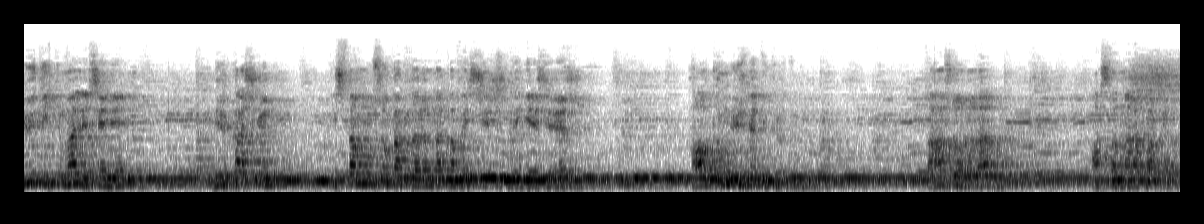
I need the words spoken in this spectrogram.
Büyük ihtimalle seni birkaç gün İstanbul sokaklarında kafes içerisinde gezdirir, halkımın yüzüne tükürdüm. Daha sonra da aslanlara parçalar.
